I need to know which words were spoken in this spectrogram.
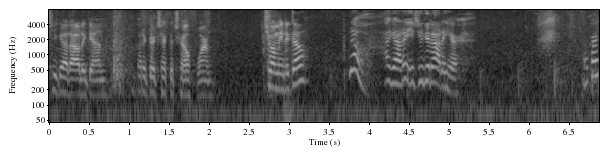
Archie got out again. Better go check the trail for him. Do you want me to go? No, I got it. You two get out of here. Okay.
